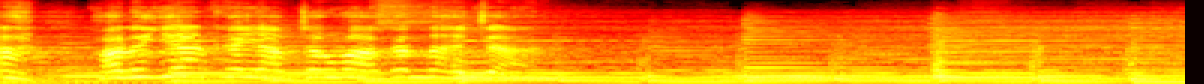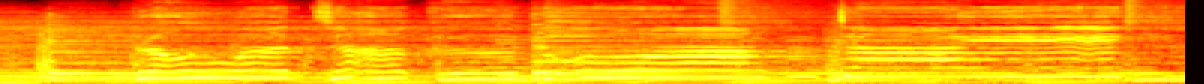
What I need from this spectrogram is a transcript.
อะขออนุญาตขยับจังหวะกันหน่อยจ้ะเพราะว่าเธอคือดวงใจ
